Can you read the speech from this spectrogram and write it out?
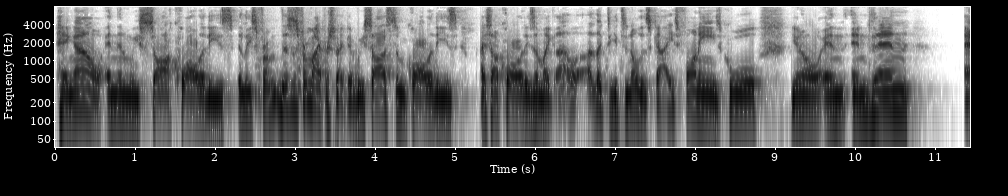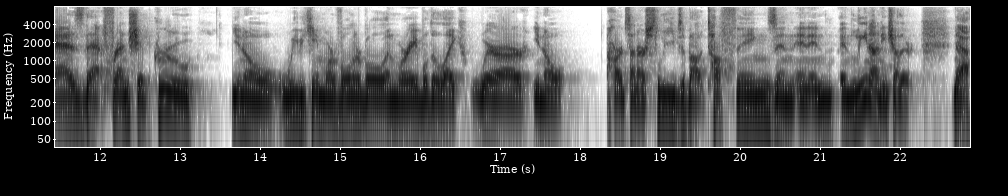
hang out. And then we saw qualities, at least from this is from my perspective. We saw some qualities. I saw qualities. I'm like, oh, I'd like to get to know this guy. He's funny. He's cool. You know, and and then as that friendship grew, you know, we became more vulnerable and we're able to like wear our, you know, hearts on our sleeves about tough things and and and, and lean on each other. Now, Yeah.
